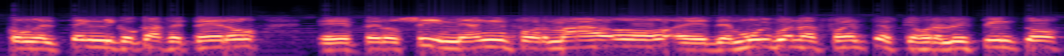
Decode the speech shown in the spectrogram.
con el técnico cafetero, eh, pero sí me han informado eh, de muy buenas fuentes que Jorge Luis Pinto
